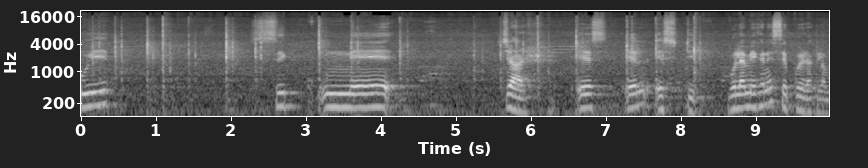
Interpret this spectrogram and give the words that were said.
with signature S L S T বলে আমি এখানে সেভ করে রাখলাম।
